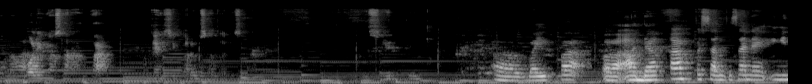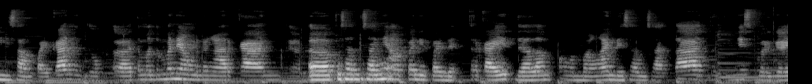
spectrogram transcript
monopoli masyarakat potensi pariwisata di sana. Eh, baik Pak, Eh, adakah pesan-pesan yang ingin disampaikan untuk eh, teman-teman yang mendengarkan Eh, pesan-pesannya apa nih Pak terkait dalam pengembangan desa wisata tentunya sebagai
